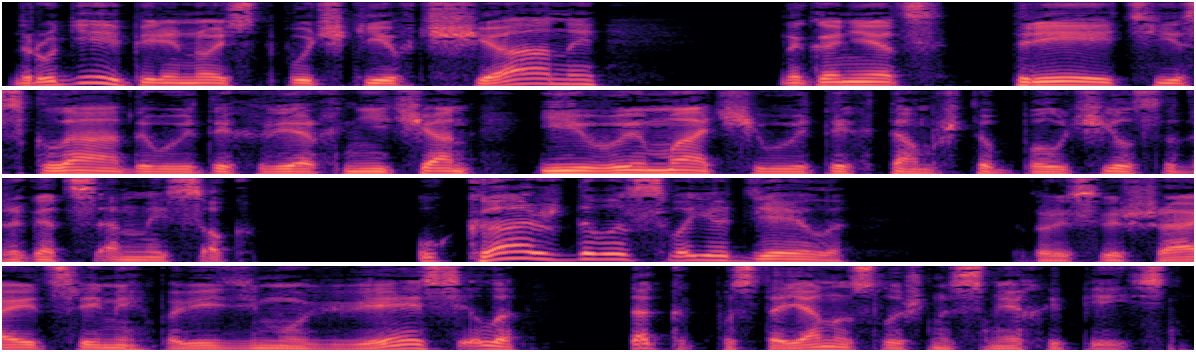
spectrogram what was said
другие переносят пучки в чаны, наконец, третьи складывают их в верхний чан и вымачивают их там, чтобы получился драгоценный сок. У каждого свое дело, которое совершается ими, по-видимому, весело, так как постоянно слышно смех и песни.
